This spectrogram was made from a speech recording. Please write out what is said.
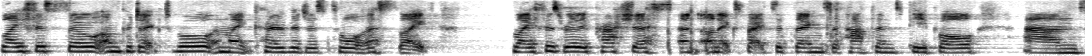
life is so unpredictable. And like COVID has taught us, like, life is really precious and unexpected things have happened to people. And,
